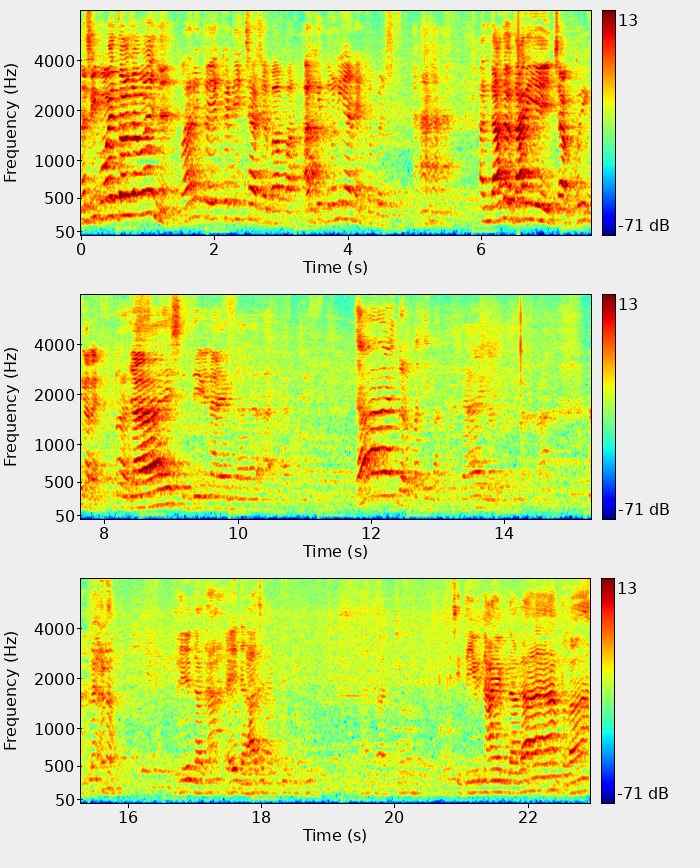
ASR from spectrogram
નસીબ હોય તો જવાય ને. મારી તો એક જ ઈચ્છા છે બાપા. આખી દુનિયાને ખબર છે. અને દાદા તારી એ ઈચ્છા પૂરી કરે. જય સિદ્ધિ વિનાયક દાદા જય ગણપતિ બાપા. જય ગણપતિ બાપા. લે હેડો. હે દાદા હે દાદા. રાખજો પ્રભુ. રાખજો. સિદ્ધિ વિનાયક દાદા ભલા.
